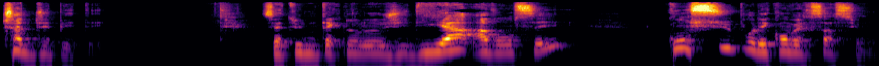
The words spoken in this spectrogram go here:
ChatGPT? C'est une technologie d'IA avancée conçue pour les conversations.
